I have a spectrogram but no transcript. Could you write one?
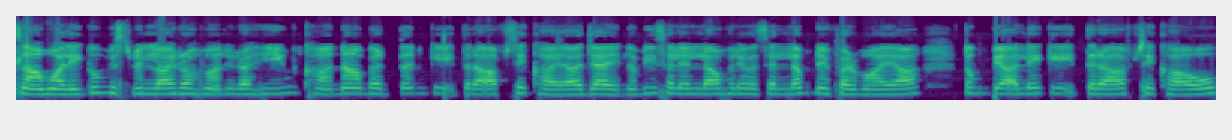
अस्सलाम बिस्मिल्लाहिर्रहमानिर्रहीम। खाना बर्तन के इतराफ़ से खाया जाए। नबी सल्लल्लाहु अलैहि वसल्लम ने फरमाया, तुम प्याले के इतराफ़ से खाओ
